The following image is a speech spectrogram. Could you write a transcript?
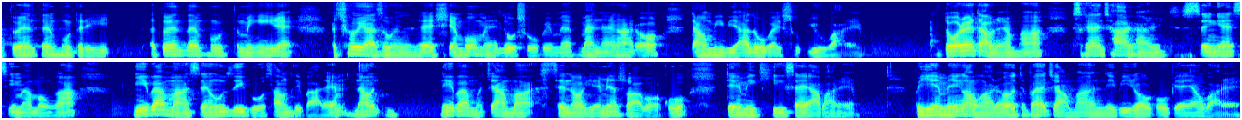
အတွင်းသင်းမှုတရီအသွင်သင်မှုသမီးတဲ့အချုပ်ရဆိုရင်လည်းရှင်ဖို့မယ်လို့ဆိုပေမဲ့မှန်တမ်းကတော့တောင်မီပြားလို့ပဲယူပါတယ်တောတဲ့တောင်ထဲမှာစကန်ချတိုင်းစင်ငဲစီမံပုံကညီးဘက်မှာစင်ဦးစီးကိုစောင့်နေပါတယ်နောက်နေဘက်မကြမှာစင်တော်ရဲမြတ်စွာဘော်ကိုတင်ပြီးခီးဆက်ရပါတယ် ဘယင်မင်းကောင်ကတော့တပတ်ကြာမှနေပြည်တော်ကိုပြန်ရောက်ပါတယ်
